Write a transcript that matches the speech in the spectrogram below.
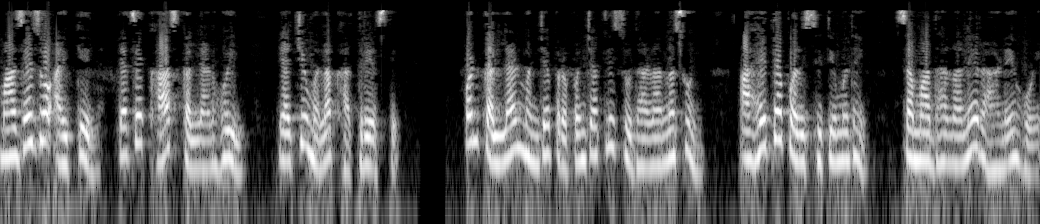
माझे जो ऐकेल त्याचे खास कल्याण होईल याची मला खात्री असते. पण कल्याण म्हणजे प्रपंचातली सुधारणा नसून आहे त्या परिस्थितीमध्ये समाधानाने राहणे होय.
